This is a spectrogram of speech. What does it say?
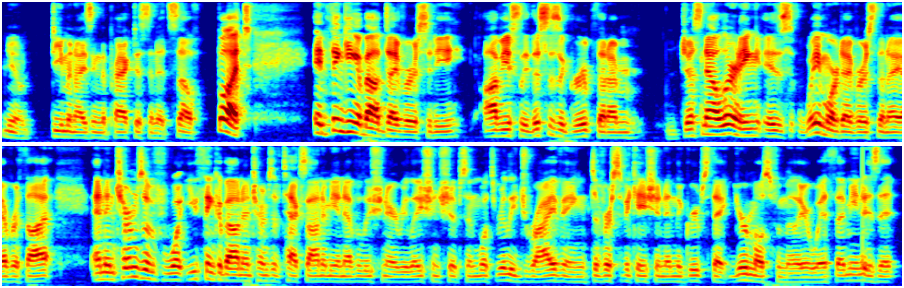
you know, demonizing the practice in itself. But in thinking about diversity, obviously, this is a group that I'm just now learning is way more diverse than I ever thought. And in terms of what you think about in terms of taxonomy and evolutionary relationships and what's really driving diversification in the groups that you're most familiar with, I mean, is it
